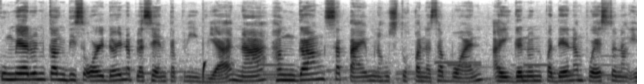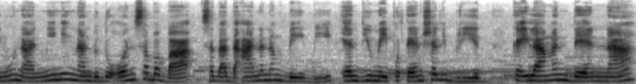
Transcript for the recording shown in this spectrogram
kung meron kang disorder na placenta previa na hanggang sa time na husto ka na sa buwan, ay ganun pa din ang pwesto ng inunan, meaning nando doon sa baba, sa dadaanan ng baby, and you may potentially bleed, kailangan din na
